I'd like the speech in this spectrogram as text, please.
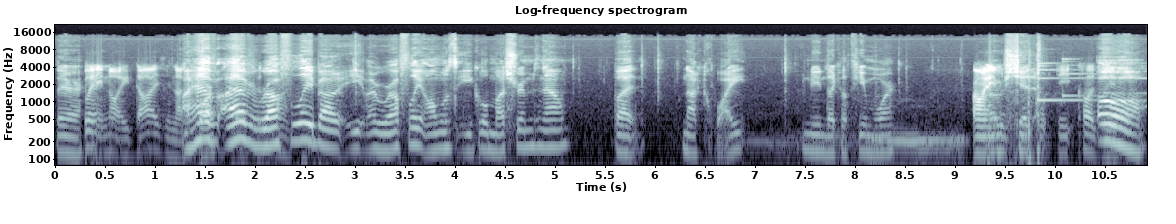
There. Wait, no, he dies in that. I have I have roughly about e- uh, roughly almost equal mushrooms now, but not quite. We need like a few more. Fine. I mean, Oh, shit. What you, do, Oh.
